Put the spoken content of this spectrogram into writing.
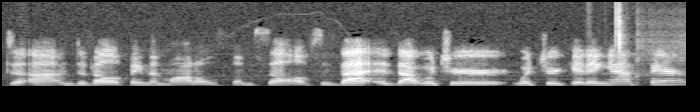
de- uh, developing the models themselves. Is that is that what you're what you're getting at there?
